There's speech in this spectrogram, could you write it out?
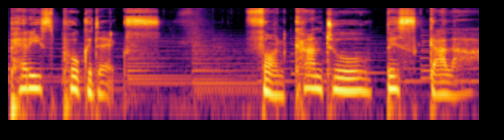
Paddy's Pokédex. Von Kanto bis Gala.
